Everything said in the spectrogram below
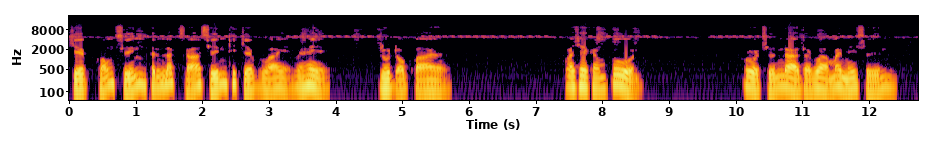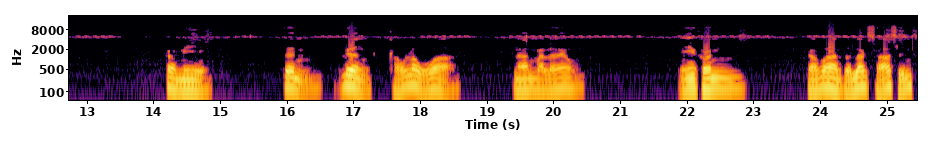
เก็บของศีลเป็นรักษาศีลที่เก็บไว้ไม่ให้หลุดออกไปไม่ใช่คำพูด พูดศีลได้แต่ว่าไม่มีศีลก็มีเช่นเรื่องเขาเล่าว่านานมาแล้ว มีคนชาวบ้านไปรักษาศีลส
